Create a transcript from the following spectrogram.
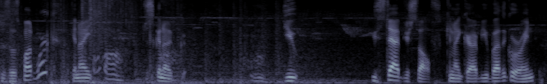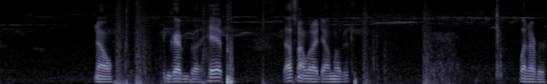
Does this mod work? Can I? Just gonna. You. You stabbed yourself. Can I grab you by the groin? No. I can grab you by the hip. That's not what I downloaded. Whatever.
